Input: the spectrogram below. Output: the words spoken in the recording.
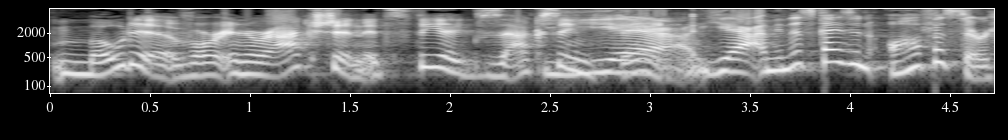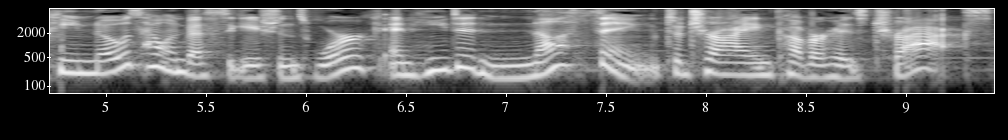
motive or interaction. It's the exact same yeah, thing. Yeah, I mean, this guy's an officer. He knows how investigations work, and he did nothing to try and cover his tracks.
